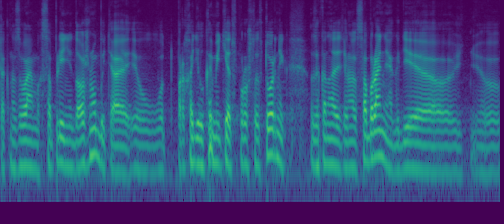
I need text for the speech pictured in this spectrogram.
так называемых соплей не должно быть, а э, вот проходил комитет в прошлый вторник законодательного собрания, где э,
